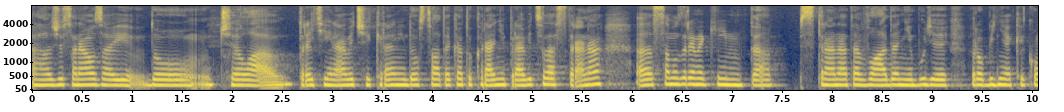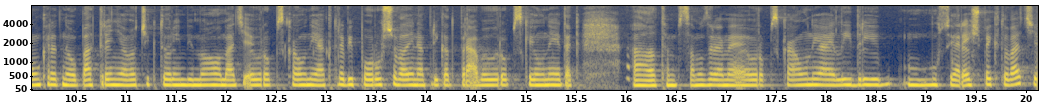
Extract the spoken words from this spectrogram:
že sa naozaj do čela tretej najväčšej krajiny dostala takáto krajine pravicová strana. Samozrejme, kým tá strana, tá vláda nebude robiť nejaké konkrétne opatrenia, voči ktorým by mohla mať Európska únia, ktoré by porušovali napríklad právo Európskej únie, tak a tam samozrejme Európska únia aj lídry musia rešpektovať e,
